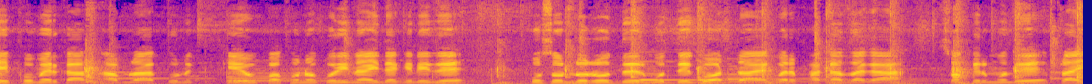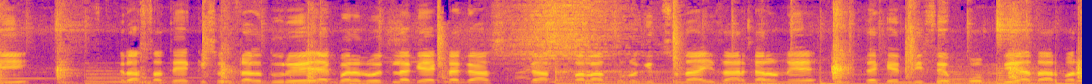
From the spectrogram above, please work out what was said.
এই ফোমের কাজ আমরা কোনো, কেউ কখনো করি নাই। দেখেন এই যে প্রচণ্ড রোদের মধ্যে ঘরটা একবারে ফাঁকা জায়গা। চকের মধ্যে প্রায়ই রাস্তা থেকে কিছুটা দূরে একবারে রোদ লাগে, একটা গাছ, গাছপালা কোনো কিছু নাই, যার কারণে দেখেন নিচে ফোম দিয়া তারপরে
